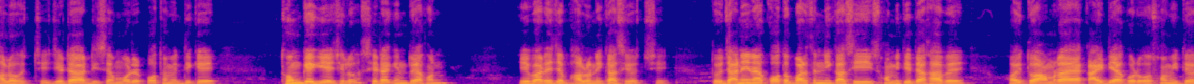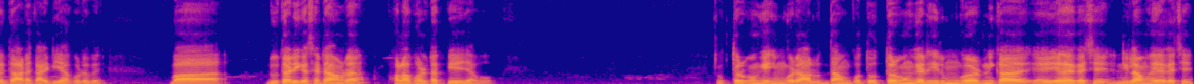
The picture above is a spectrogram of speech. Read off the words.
ভালো হচ্ছে। যেটা ডিসেম্বরের প্রথমের দিকে থমকে গিয়েছিল, সেটা কিন্তু এখন এভারেজে ভালো নিকাশি হচ্ছে। তো জানি না কত পার্সেন্ট নিকাশি সমিতি দেখাবে, হয়তো আমরা এক আইডিয়া করব, সমিতি হয়তো আরেক আইডিয়া করবে, বা দু তারিখে সেটা আমরা ফলাফলটা পেয়ে যাব। উত্তরবঙ্গে হিমঘরে আলুর দাম কত? উত্তরবঙ্গের হিমঘর নিকা এ হয়ে গেছে, নিলাম হয়ে গেছে।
